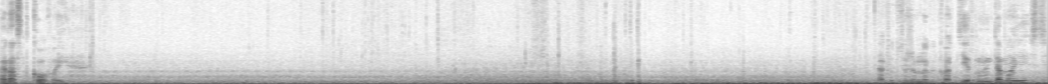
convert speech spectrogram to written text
Ростковой. А тут уже многоквартирные дома есть.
